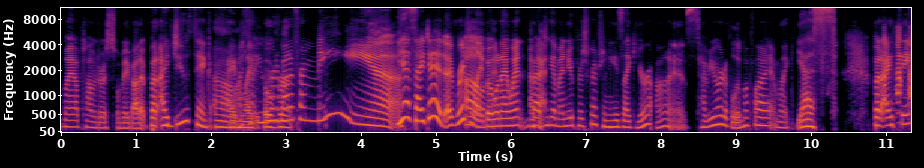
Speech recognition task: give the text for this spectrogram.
my optometrist told me about it. But I do think oh, I'm I like thought you over. heard about it from me. Yes, I did originally, Oh, but when I went about Okay. to get my new prescription, he's like, "Your eyes. Have you heard of Lumify?" I'm like, "Yes," but I think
